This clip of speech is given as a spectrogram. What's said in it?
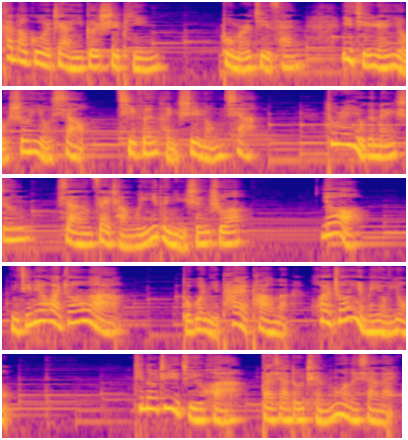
看到过这样一个视频：部门聚餐，一群人有说有笑，气氛很是融洽。突然有个男生向在场唯一的女生说：“哟，你今天化妆了？不过你太胖了，化妆也没有用。”听到这句话，大家都沉默了下来。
